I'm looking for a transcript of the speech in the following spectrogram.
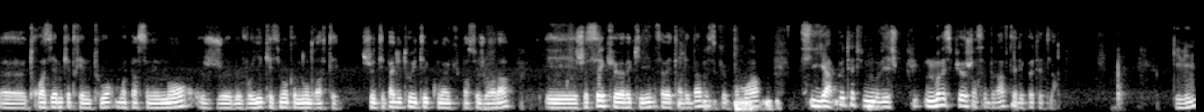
Euh, troisième, quatrième tour. Moi, personnellement, je le voyais quasiment comme non drafté. Je n'étais pas du tout été convaincu par ce joueur-là. Et je sais qu'avec Kevin, ça va être un débat parce que pour moi, s'il y a peut-être une mauvaise, une mauvaise pioche dans cette draft, elle est peut-être là. Kevin?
